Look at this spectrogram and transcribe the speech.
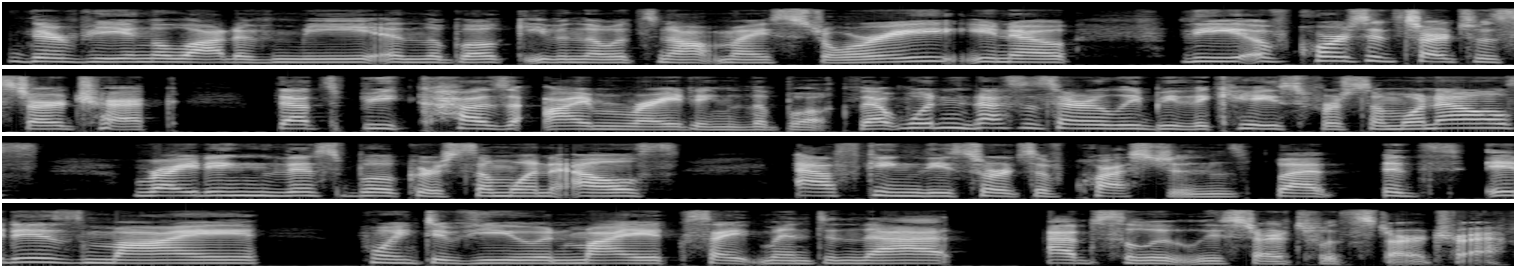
there being a lot of me in the book, even though it's not my story. You know, the, of course it starts with Star Trek. That's because I'm writing the book. That wouldn't necessarily be the case for someone else writing this book or someone else asking these sorts of questions, but it's, it is my point of view and my excitement. And that absolutely starts with Star Trek.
